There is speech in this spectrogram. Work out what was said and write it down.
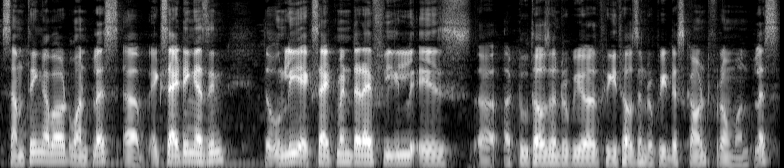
something about OnePlus uh, exciting as in the only excitement that I feel is uh, a 2000 rupee or 3000 rupee discount from OnePlus.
